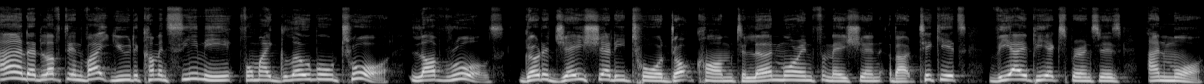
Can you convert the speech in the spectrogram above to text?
And I'd love to invite you to come and see me for my global tour, Love Rules. Go to jayshettytour.com to learn more information about tickets, VIP experiences, and more.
